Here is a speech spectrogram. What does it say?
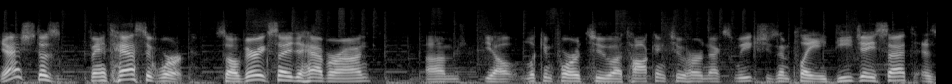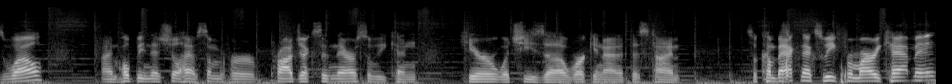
Yeah, she does fantastic work. So very excited to have her on. Um, you know, looking forward to uh, talking to her next week. She's going to play a DJ set as well. I'm hoping that she'll have some of her projects in there so we can hear what she's uh, working on at this time. So come back next week for Mari Kattman,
